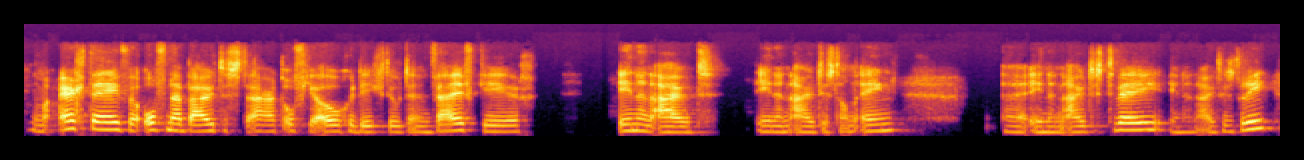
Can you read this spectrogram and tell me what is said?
Maar echt even of naar buiten staart of je ogen dicht doet. En vijf keer in en uit. In en uit is dan één. Eh, in en uit is twee. In en uit is drie.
